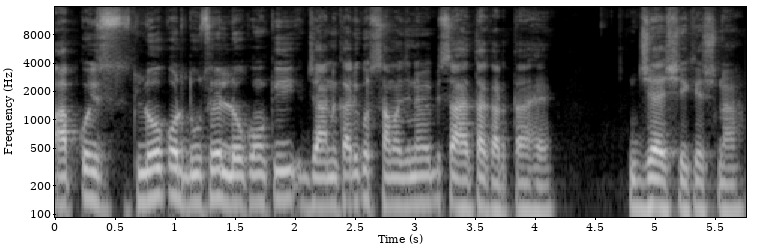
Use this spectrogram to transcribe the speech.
आपको इस लोक और दूसरे लोगों की जानकारी को समझने में भी सहायता करता है। जय श्री कृष्णा।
